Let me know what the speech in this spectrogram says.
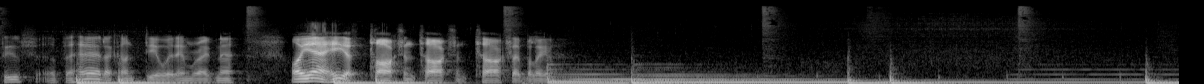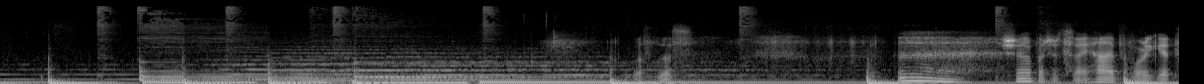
booth up ahead. I can't deal with him right now. Oh yeah, he just talks and talks and talks, I believe. What's this? Shop, I should say hi before he gets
